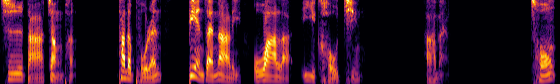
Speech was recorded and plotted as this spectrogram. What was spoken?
支达帐篷，他的仆人便在那里挖了一口井。阿门。从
